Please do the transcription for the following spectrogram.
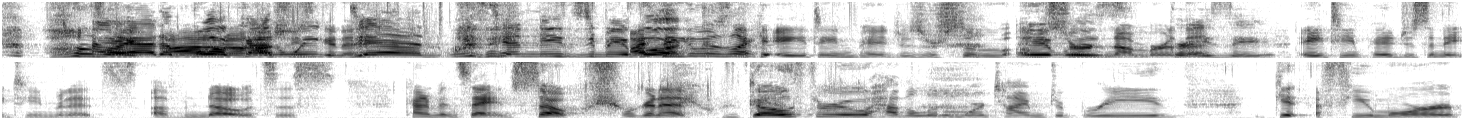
I, was I like, had a book on week gonna, 10. Week 10 needs to be a book. I think it was like 18 pages or some it absurd number. Crazy. 18 pages and 18 minutes of notes is kind of insane. So we're going to go through, have a little more time to breathe, get a few more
